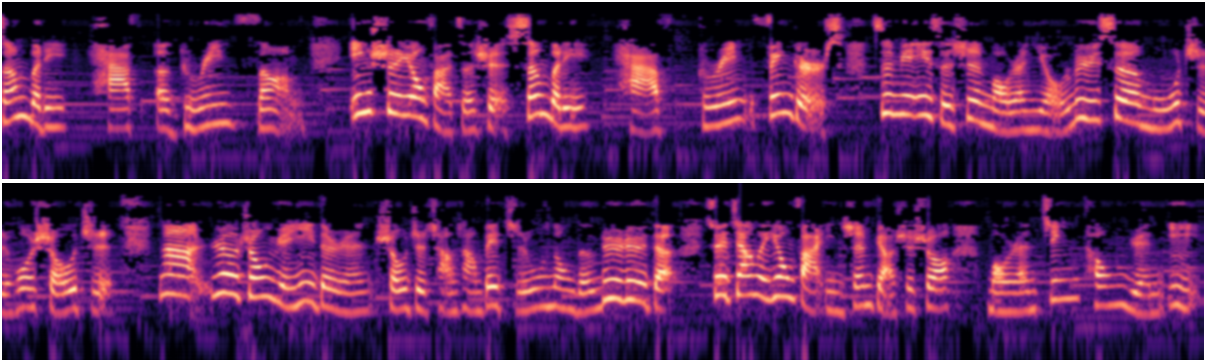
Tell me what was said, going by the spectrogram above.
Somebody have a green thumb，英式用法则是 Somebody have green fingers。字面意思是某人有绿色拇指或手指。那热衷园艺的人手指常常被植物弄得绿绿的，所以这样的用法引申表示说某人精通园艺。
